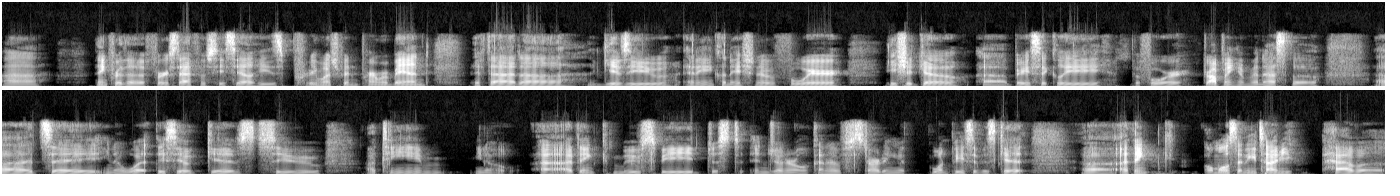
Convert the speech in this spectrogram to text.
uh, I think for the first half of CCL, he's pretty much been permabanned. If that uh, gives you any inclination of where he should go, uh, basically before dropping him in S though, uh, I'd say you know what Lucio gives to a team, you know, uh, I think move speed, just in general, kind of starting with one piece of his kit. Uh, I think almost any time you have a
